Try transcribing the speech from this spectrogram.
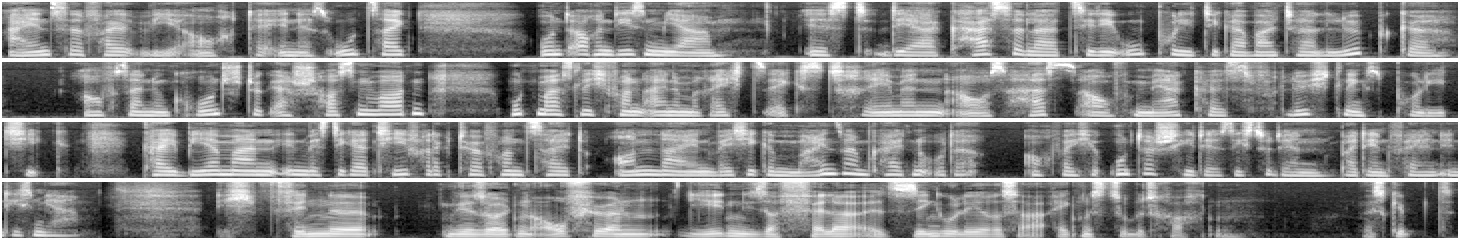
Einzelfall, wie auch der NSU zeigt. Und auch in diesem Jahr ist der Kasseler CDU-Politiker Walter Lübcke auf seinem Grundstück erschossen worden, mutmaßlich von einem Rechtsextremen aus Hass auf Merkels Flüchtlingspolitik. Kai Biermann, Investigativredakteur von Zeit Online, welche Gemeinsamkeiten oder auch welche Unterschiede siehst du denn bei den Fällen in diesem Jahr? Ich finde, wir sollten aufhören, jeden dieser Fälle als singuläres Ereignis zu betrachten. Es gibt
